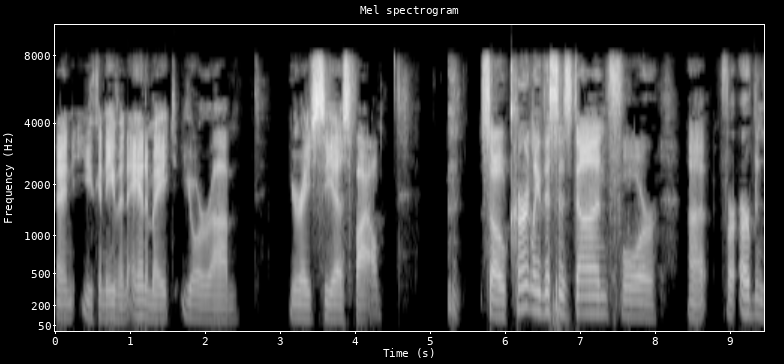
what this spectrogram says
and you can even animate your um, your HCS file. So currently, this is done for uh, for urban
